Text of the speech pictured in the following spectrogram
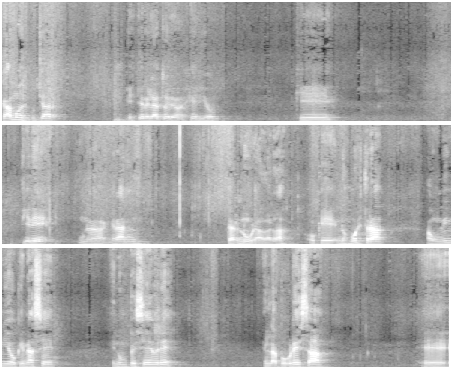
Acabamos de escuchar este relato del Evangelio que tiene una gran ternura, ¿verdad? O que nos muestra a un niño que nace en un pesebre, en la pobreza, eh,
